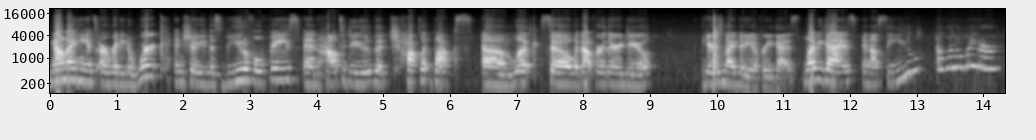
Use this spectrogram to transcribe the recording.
now my hands are ready to work and show you this beautiful face and how to do the chocolate box um, look. So without further ado, here's my video for you guys. Love you guys, and I'll see you a little later.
